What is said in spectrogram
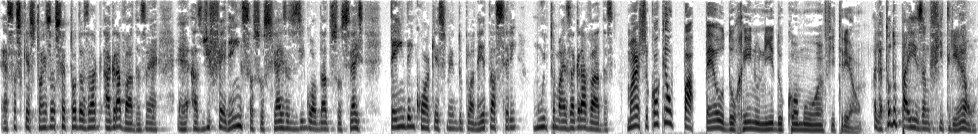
essas questões vão ser todas agravadas. É, é, as diferenças sociais, as desigualdades sociais tendem com o aquecimento do planeta a serem muito mais agravadas. Márcio, qual é o papel do Reino Unido como anfitrião? Olha, todo país anfitrião,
